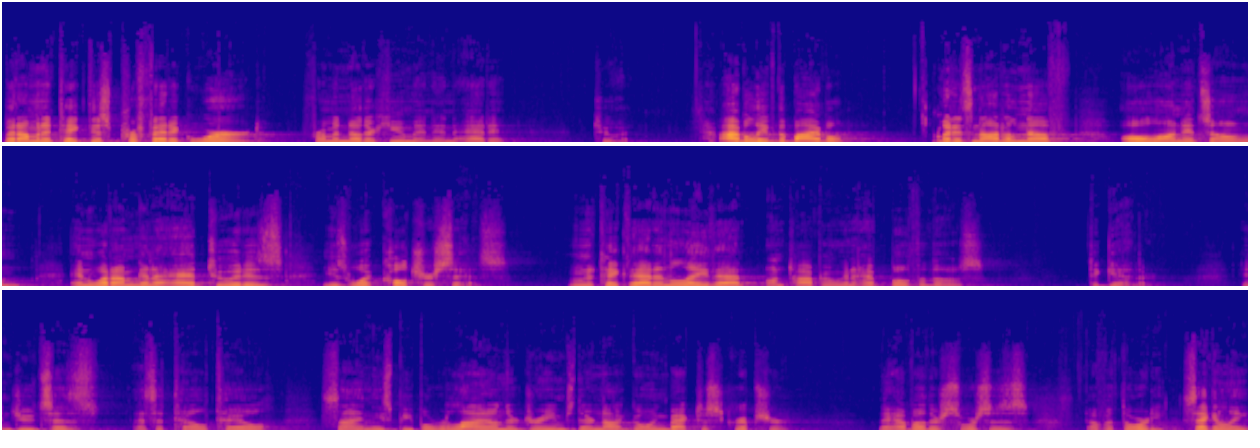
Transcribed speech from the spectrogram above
but I'm going to take this prophetic word from another human and add it to it. I believe the Bible, but it's not enough all on its own. And what I'm going to add to it is, is what culture says. I'm going to take that and lay that on top, and we're going to have both of those together. And Jude says that's a telltale sign. These people rely on their dreams, they're not going back to Scripture, they have other sources of authority. Secondly,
